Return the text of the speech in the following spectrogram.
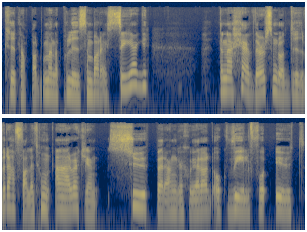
kidnappad men att polisen bara är seg den här Heather som då driver det här fallet, hon är verkligen superengagerad och vill få ut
